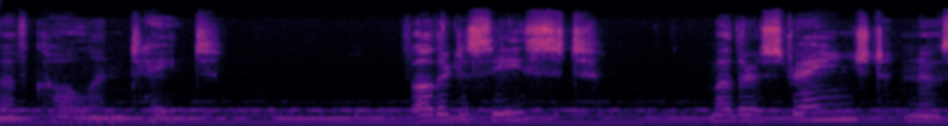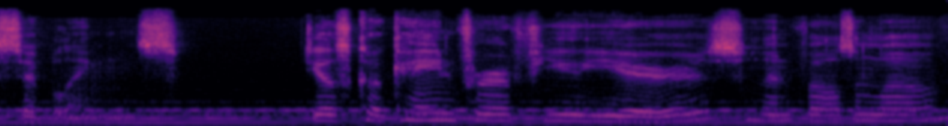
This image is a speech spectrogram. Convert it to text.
of Colin Tate. Father deceased, mother estranged, no siblings. Deals cocaine for a few years, then falls in love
